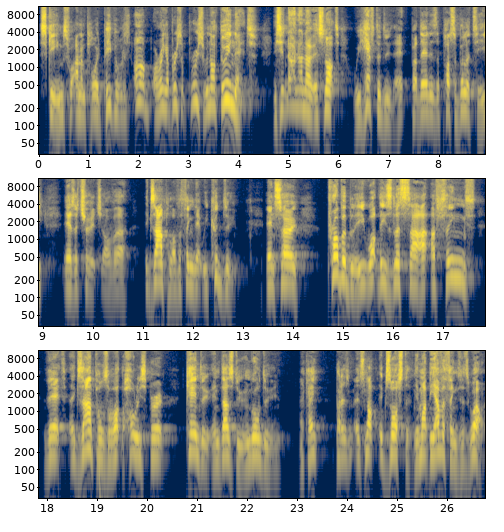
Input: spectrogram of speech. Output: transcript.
schemes for unemployed people. Oh, I ring up Bruce. Bruce, we're not doing that. He says, no, no, no, it's not. We have to do that, but that is a possibility as a church of an example of a thing that we could do. And so, probably what these lists are are things that examples of what the Holy Spirit can do and does do and will do. Okay? But it's, it's not exhaustive. There might be other things as well.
